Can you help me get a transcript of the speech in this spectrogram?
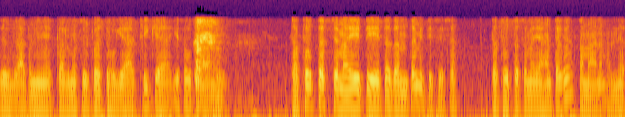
जब आपने कर्म से उपरत हो गया, ठीक है, ये सब समान है। तथोक्त समय तदंतम शेष। तथोक्त समय यहाँ तक समान अन्य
